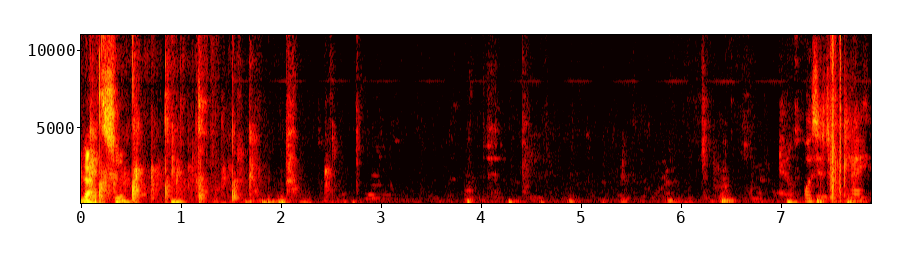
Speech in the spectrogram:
Grazie. Was it okay?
